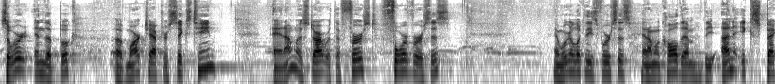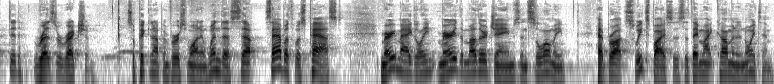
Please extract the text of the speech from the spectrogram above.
So we're in the book of Mark, chapter 16, and I'm going to start with the first four verses. And we're going to look at these verses, and I'm going to call them the unexpected resurrection. So, picking up in verse 1 And when the Sabbath was past, Mary Magdalene, Mary the mother of James, and Salome had brought sweet spices that they might come and anoint him.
